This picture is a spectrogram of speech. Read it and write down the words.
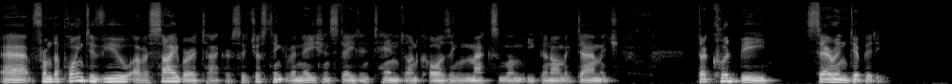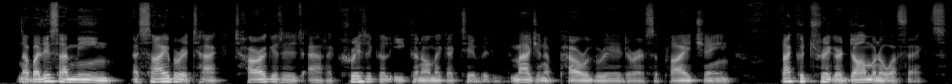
Uh, from the point of view of a cyber attacker, so just think of a nation state intent on causing maximum economic damage, there could be serendipity. Now, by this I mean a cyber attack targeted at a critical economic activity. Imagine a power grid or a supply chain. That could trigger domino effects,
